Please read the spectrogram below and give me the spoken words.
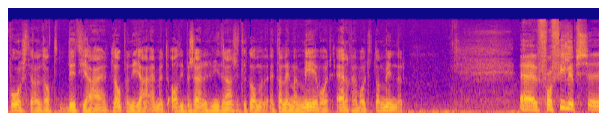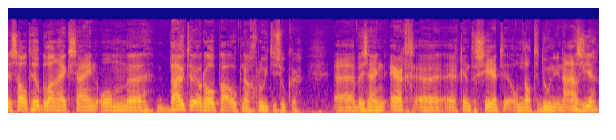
voorstellen dat dit jaar, het lopende jaar... met al die bezuinigingen die eraan zitten komen... het alleen maar meer wordt, erger wordt dan minder. Uh, voor Philips uh, zal het heel belangrijk zijn om uh, buiten Europa ook naar groei te zoeken. We zijn erg geïnteresseerd om dat te doen in Azië.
